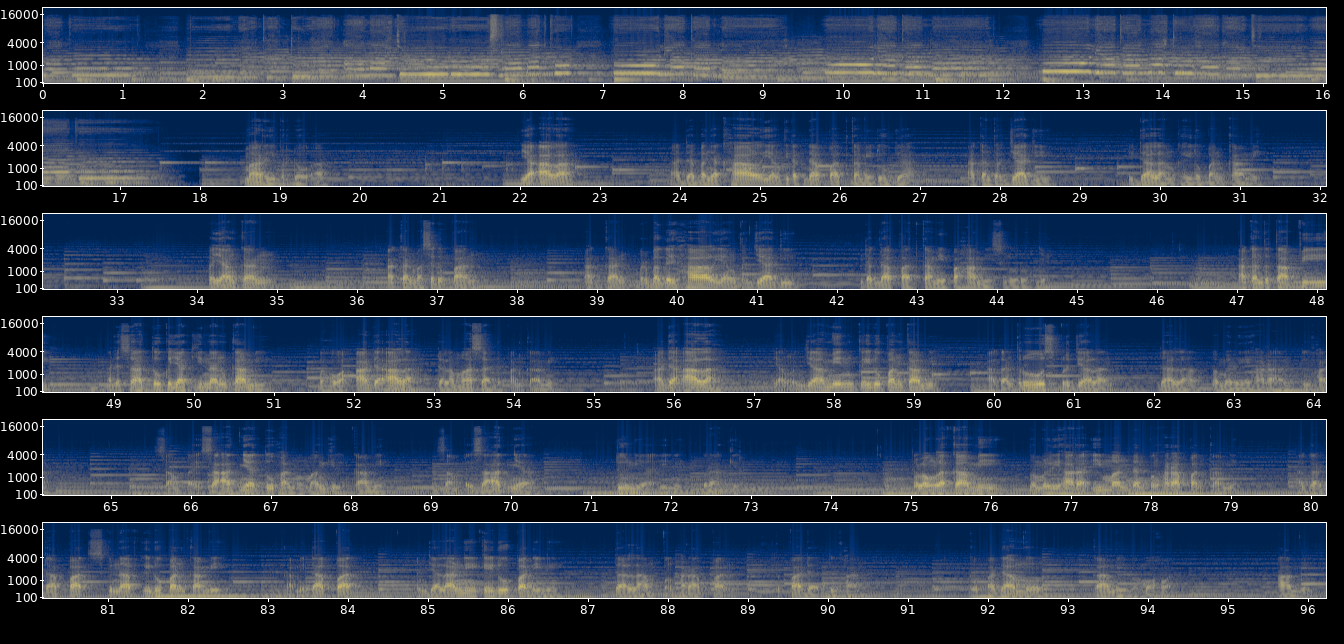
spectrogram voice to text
Mari berdoa. Ya Allah, ada banyak hal yang tidak dapat kami duga akan terjadi di dalam kehidupan kami. Bayangkan akan masa depan, akan berbagai hal yang terjadi tidak dapat kami pahami seluruhnya. Akan tetapi, ada satu keyakinan kami bahwa ada Allah dalam masa depan kami. Ada Allah yang menjamin kehidupan kami akan terus berjalan dalam pemeliharaan Tuhan. Sampai saatnya Tuhan memanggil kami, sampai saatnya dunia ini berakhir. Tolonglah kami memelihara iman dan pengharapan kami, agar dapat segenap kehidupan kami, kami dapat menjalani kehidupan ini dalam pengharapan kepada Tuhan. Kepadamu kami memohon. Amin.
